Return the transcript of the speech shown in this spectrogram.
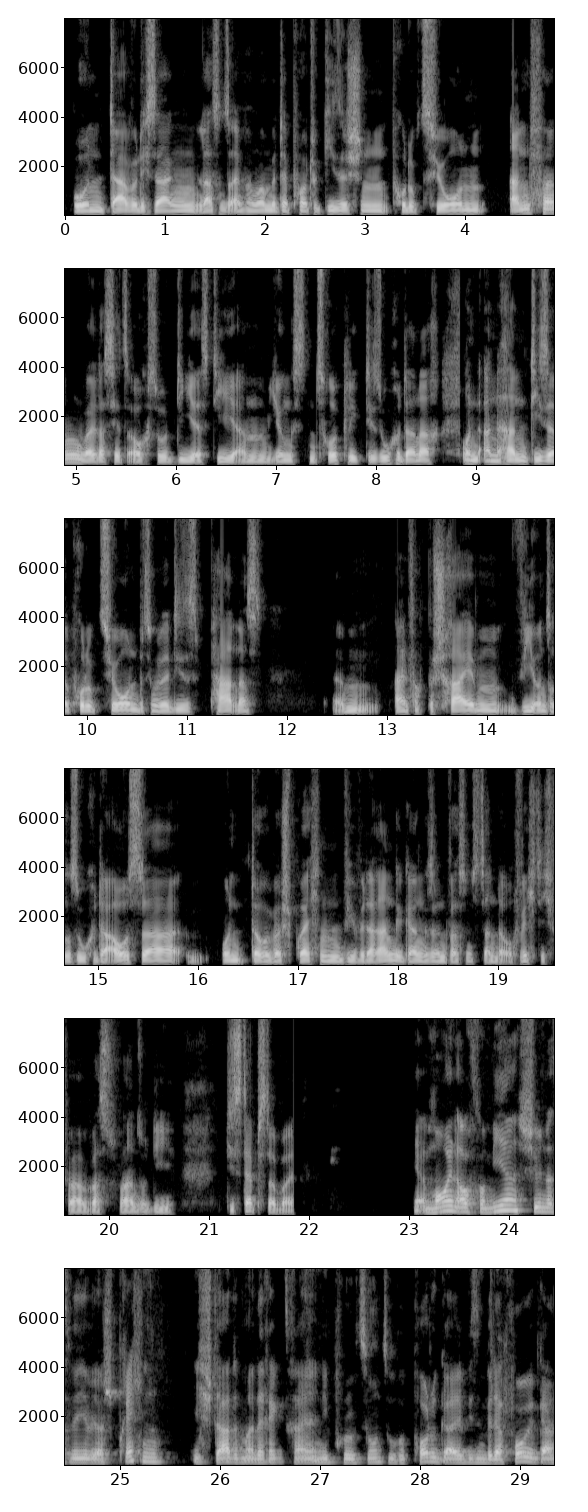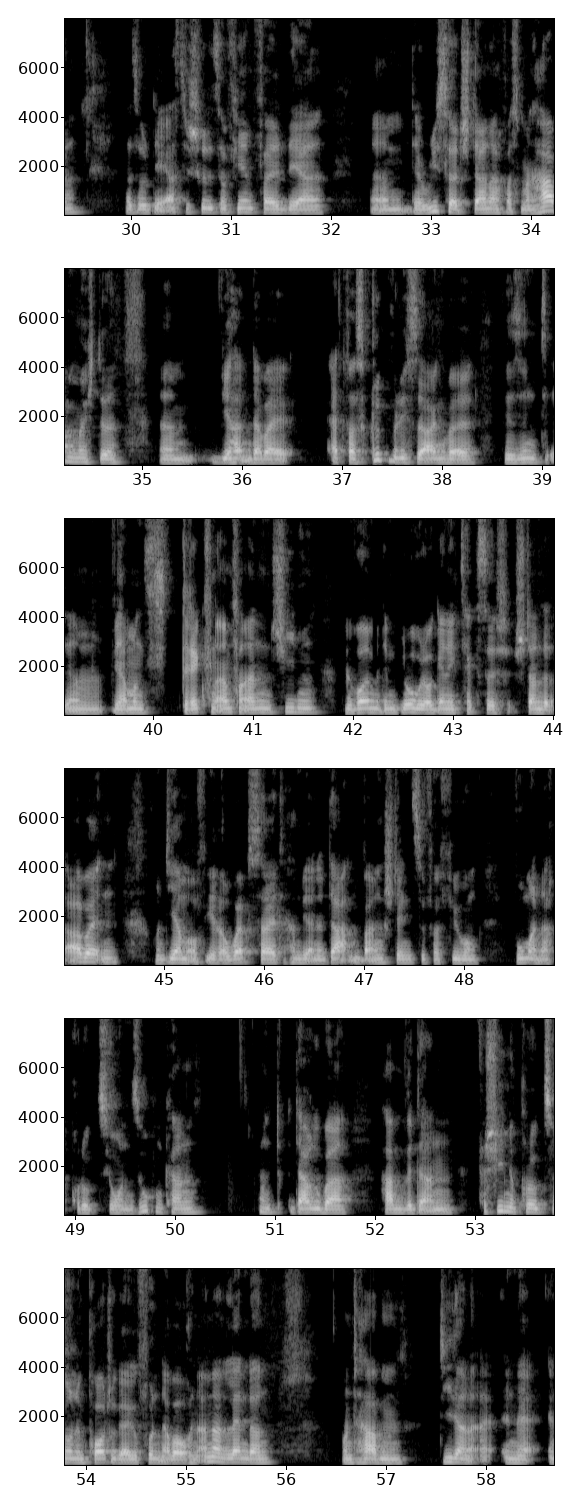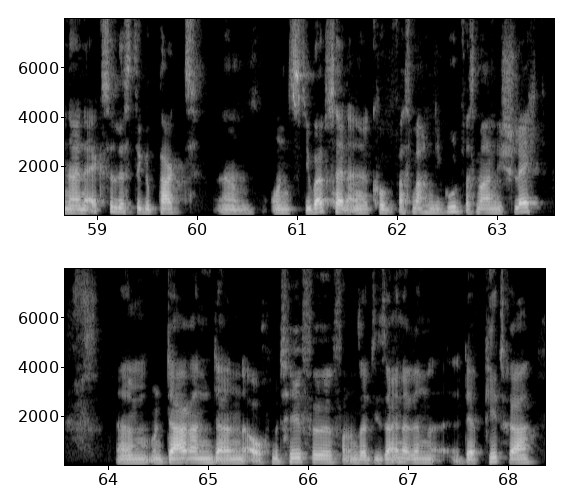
Und da würde ich sagen, lass uns einfach mal mit der portugiesischen Produktion anfangen, weil das jetzt auch so die ist, die am jüngsten zurückliegt, die Suche danach. Und anhand dieser Produktion bzw. dieses Partners ähm, einfach beschreiben, wie unsere Suche da aussah und darüber sprechen, wie wir da rangegangen sind, was uns dann da auch wichtig war, was waren so die, die Steps dabei. Ja, moin auch von mir. Schön, dass wir hier wieder sprechen. Ich starte mal direkt rein in die Produktionssuche Portugal. Wie sind wir da vorgegangen? Also der erste Schritt ist auf jeden Fall der, ähm, der Research danach, was man haben möchte. Ähm, wir hatten dabei etwas Glück, würde ich sagen, weil wir sind, ähm, wir haben uns direkt von Anfang an entschieden, wir wollen mit dem Global Organic Textile Standard arbeiten und die haben auf ihrer Website haben die eine Datenbank stellen zur Verfügung, wo man nach Produktionen suchen kann. Und darüber haben wir dann verschiedene Produktionen in Portugal gefunden, aber auch in anderen Ländern und haben die dann in eine, in eine Excel-Liste gepackt, ähm, uns die Website angeguckt, was machen die gut, was machen die schlecht. Ähm, und daran dann auch mit Hilfe von unserer Designerin, der Petra,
